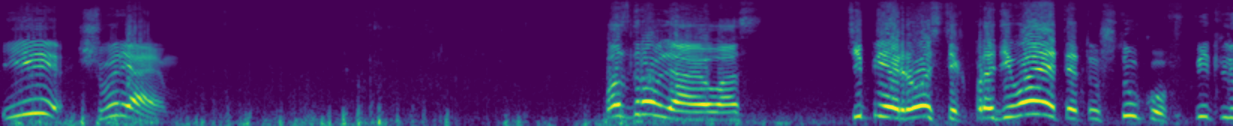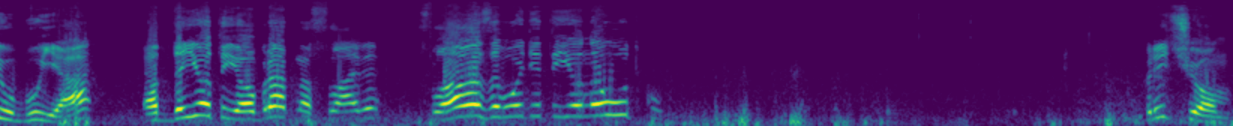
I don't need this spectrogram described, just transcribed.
И швыряем. Поздравляю вас! Теперь Ростик продевает эту штуку в петлю буя, отдает ее обратно Славе. Слава заводит ее на утку. Причем,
